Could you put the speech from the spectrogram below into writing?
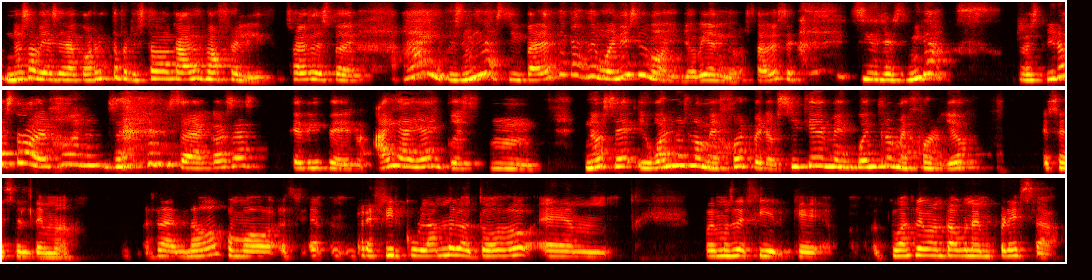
no sabía si era correcta, pero estaba cada vez más feliz. ¿Sabes? Esto de, ¡ay, pues mira, sí, parece que hace buenísimo! Y lloviendo, ¿sabes? Si eres, mira, respiro hasta mejor. o sea, cosas que dices, ay, ay, ay, pues mm, no sé, igual no es lo mejor, pero sí que me encuentro mejor yo. Ese es el tema. O sea, ¿no? Como eh, recirculándolo todo, em, podemos decir que tú has levantado una empresa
